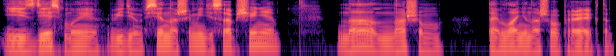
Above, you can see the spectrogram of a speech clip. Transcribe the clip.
И здесь мы видим все наши MIDI-сообщения на нашем таймлайне нашего проекта.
